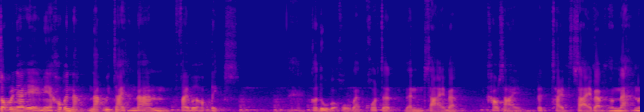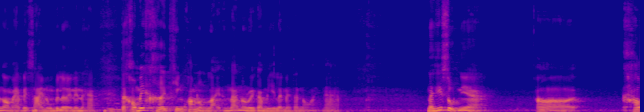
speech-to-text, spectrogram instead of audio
จบปริญญาเอกเนี่ยเขาเป็นนักนักวิจัยทางด้าน fiber optics นะฮะก็ดูแบบโหแบบโคตรจะดันสายแบบเข้าสายเป็นสายสายแบบนะนึกออกไหมไปสายนู้นไปเลยเนี่ยนะฮะแต่เขาไม่เคยทิ้งความหลงไหลทางด้านออริกามิเลยแม้แต่น้อยนะฮะ ที่สุดเนี่ยเอ่อเขา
